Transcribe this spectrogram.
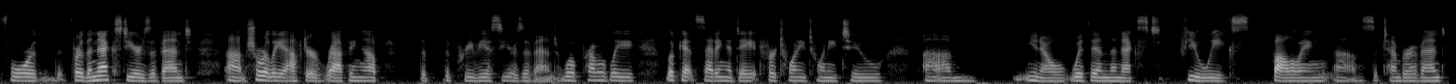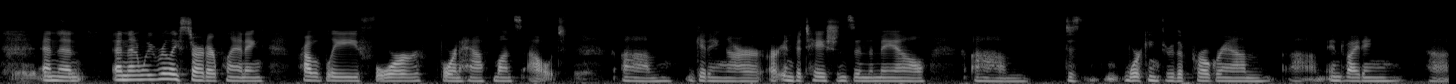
for the, for the next year's event um, shortly after wrapping up the, the previous year's event. We'll probably look at setting a date for 2022, um, you know, within the next few weeks following uh, the September event, Yeah, and then sense. and then we really start our planning probably four four and a half months out, um, getting our our invitations in the mail. Um, just working through the program, um, inviting uh,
